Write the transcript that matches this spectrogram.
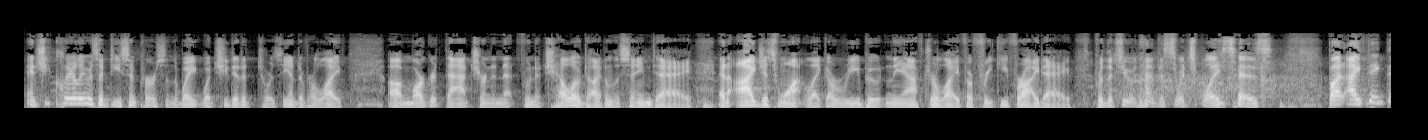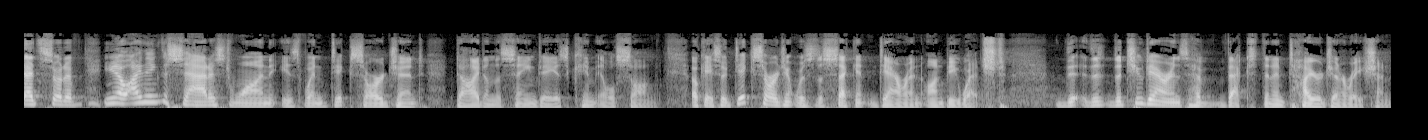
and she clearly was a decent person the way what she did towards the end of her life. Uh, Margaret Thatcher and Annette Funicello died on the same day, and I just want like a reboot in the afterlife of Freaky Friday for the two of them to switch places. But I think that's sort of you know I think the saddest one is when Dick Sargent died on the same day as Kim Il Sung. Okay, so Dick Sargent was the second Darrin on Bewitched the, the, the, two Darrins have vexed an entire generation.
